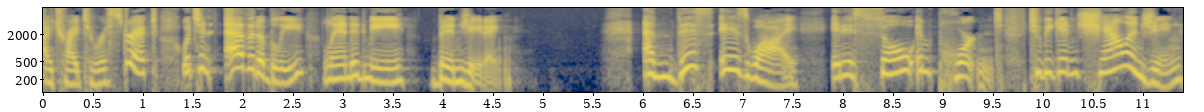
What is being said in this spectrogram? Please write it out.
I tried to restrict, which inevitably landed me binge eating. And this is why it is so important to begin challenging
